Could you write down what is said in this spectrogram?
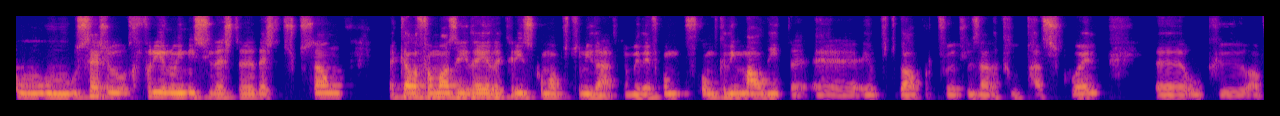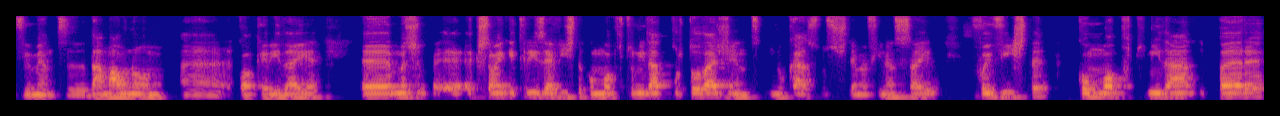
o, o, Sérgio referia no início desta, desta discussão aquela famosa ideia da crise como oportunidade, que é uma ideia que ficou, ficou um bocadinho maldita em Portugal porque foi utilizada pelo Passos Coelho, uh, o que obviamente dá mau nome a, a qualquer ideia, uh, mas a questão é que a crise é vista como uma oportunidade por toda a gente, no caso do sistema financeiro foi vista como uma oportunidade para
